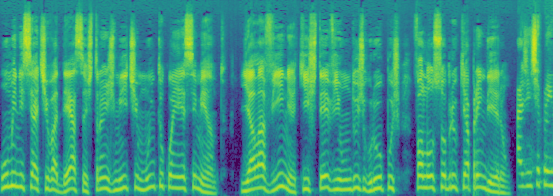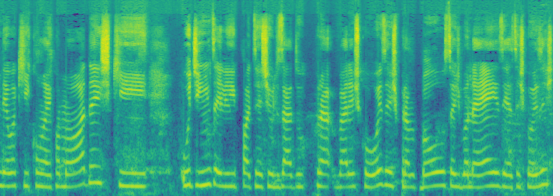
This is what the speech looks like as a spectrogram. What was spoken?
uma iniciativa dessas transmite muito conhecimento. E a Lavínia, que esteve em um dos grupos, falou sobre o que aprenderam. A gente aprendeu aqui com a Ecomodas que o jeans ele pode ser utilizado para várias coisas, para bolsas, bonés e essas coisas.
